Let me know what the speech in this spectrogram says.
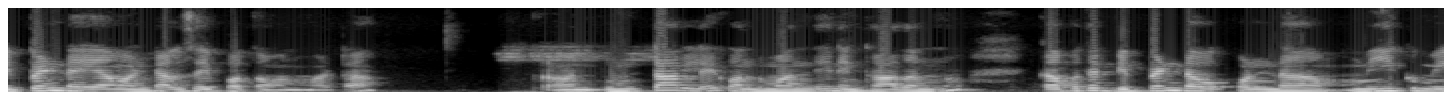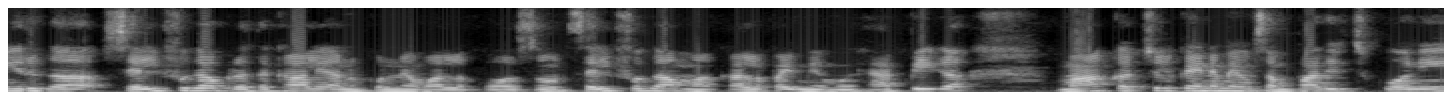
డిపెండ్ అయ్యామంటే అలసైపోతాం అనమాట ఉంటారులే కొంతమంది నేను కాదన్ను. కాకపోతే డిపెండ్ అవ్వకుండా మీకు మీరుగా సెల్ఫ్గా బ్రతకాలి అనుకునే వాళ్ళ కోసం సెల్ఫ్గా మా కాళ్ళపై మేము హ్యాపీగా మా ఖర్చులకైనా మేము సంపాదించుకొని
